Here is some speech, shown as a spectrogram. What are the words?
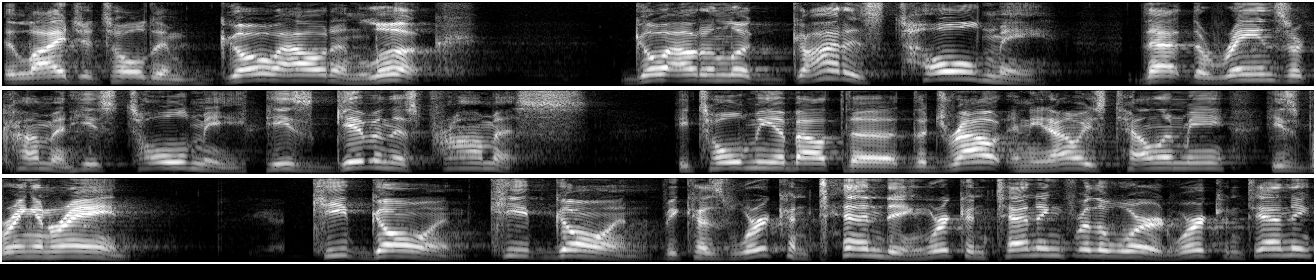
Elijah told him, Go out and look. Go out and look. God has told me that the rains are coming. He's told me, He's given this promise. He told me about the, the drought, and he, now He's telling me He's bringing rain. Keep going, keep going, because we're contending. We're contending for the word, we're contending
